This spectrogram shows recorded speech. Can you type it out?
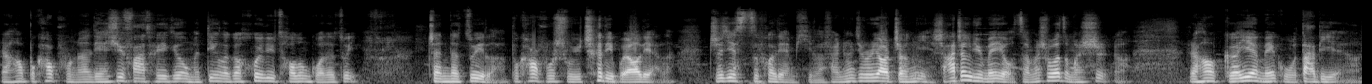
然后不靠谱呢，连续发推给我们定了个汇率操纵国的罪。真的醉了，不靠谱，属于彻底不要脸了，直接撕破脸皮了。反正就是要整你，啥证据没有，怎么说怎么是啊。然后隔夜美股大跌啊，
